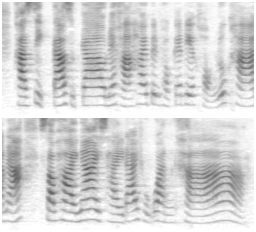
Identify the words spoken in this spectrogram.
ๆคลาสสิก 99 นะคะให้เป็นพ็อกเก็ตเดียของลูกค้านะสะพายง่ายใช้ได้ทุกวันค่ะ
